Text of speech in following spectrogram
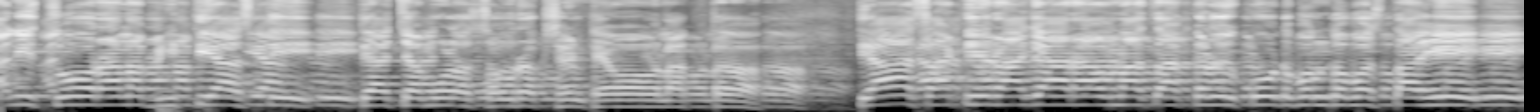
आणि चोराला भीती असते त्याच्यामुळं संरक्षण ठेवावं लागतं. त्यासाठी राजा रावणाचा कडे कोट बंदोबस्त आहे.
